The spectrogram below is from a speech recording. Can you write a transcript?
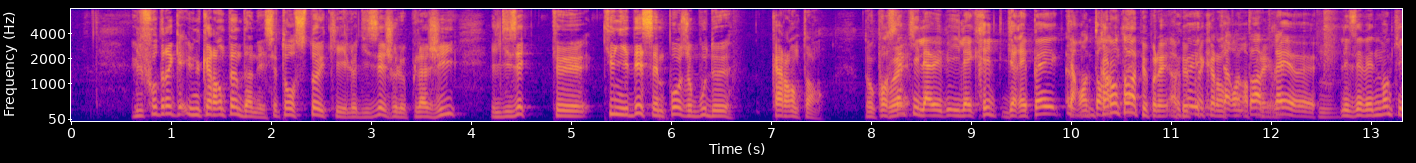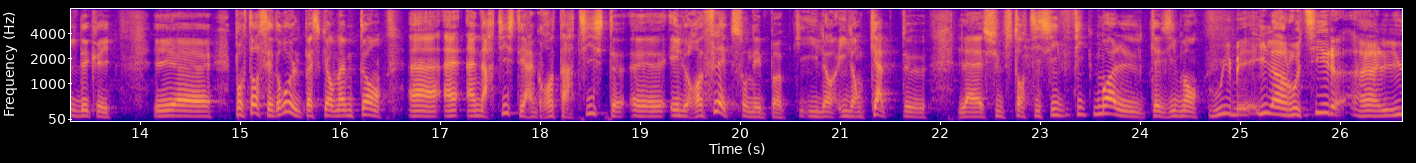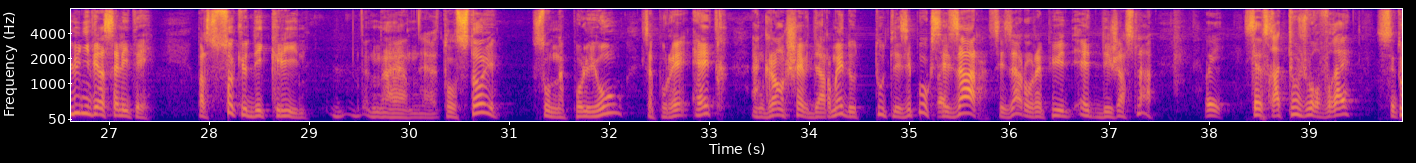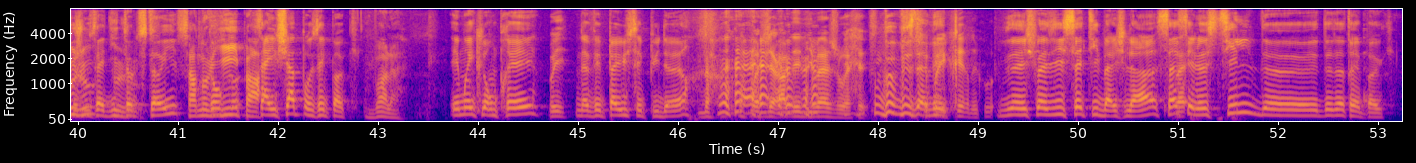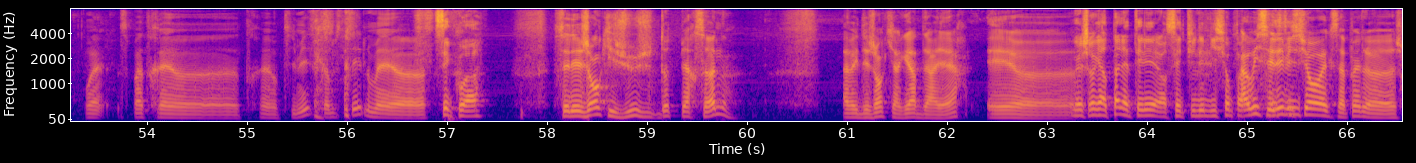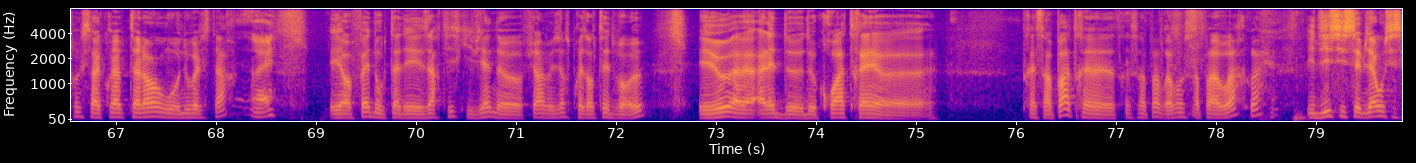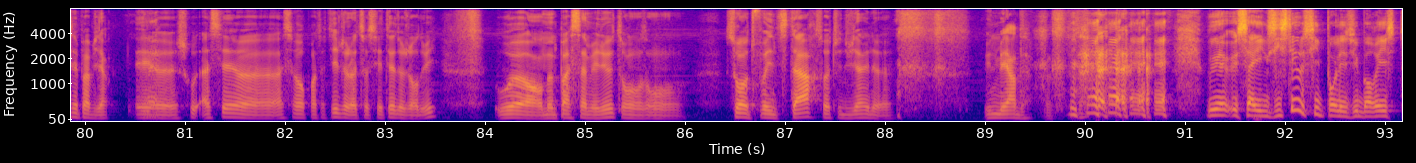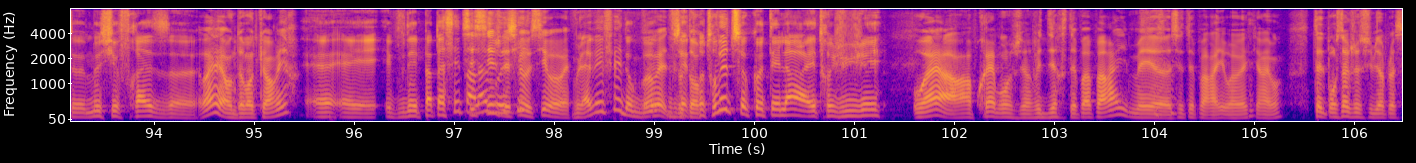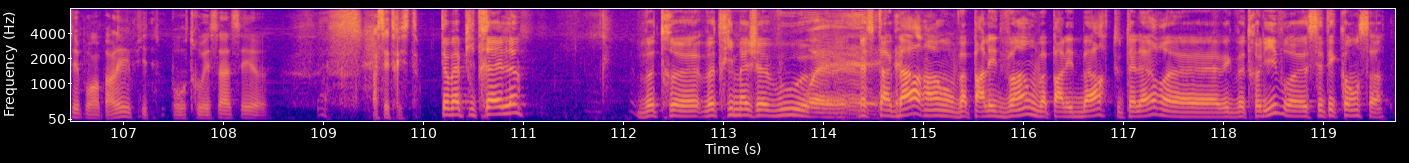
Il faudrait une quarantaine d'années. C'est Tolstoï qui le disait, je le plagie. Il disait qu'une idée s'impose au bout de 40 ans. Donc pour ça qu'il a, il a écrit Guérépé 40 ans 40 ans à peu près. À peu près 40, ans après, euh, mm. les événements qu'il décrit. Et euh, pourtant, c'est drôle parce qu'en même temps, un, artiste et un grand artiste euh, est le reflet de son époque. Il en, il en capte la substantifique moelle quasiment. Oui, mais il en retire l'universalité. Parce que ce que décrit Tolstoï, son Napoléon, ça pourrait être un grand chef d'armée de toutes les époques. César, César aurait pu être déjà cela. Oui, ce sera toujours vrai, ce que vous a dit Tolstoï. Ça ne vieillit pas. Ça échappe aux époques. Voilà. Émeric Lompré, oui. n'avez pas eu ces pudeurs. Non, moi j'ai ramené une image, ouais. vous, avez, écrire, du coup. vous avez choisi cette image-là. Ça, c'est le style de, de, notre époque. Ouais, c'est pas très, euh, très optimiste comme style, mais. Euh, c'est quoi? C'est les gens qui jugent d'autres personnes avec des gens qui regardent derrière. Et euh... Mais je regarde pas la télé, alors c'est une émission pas Ah oui, c'est une émission qui s'appelle, je crois que c'est Incroyable Talent ou Nouvelle Star. Ouais. Et en fait, donc tu as des artistes qui viennent euh, au fur et à mesure se présenter devant eux. Et eux, à, l'aide de, croix très, euh, très sympa, très, très sympa, vraiment sympa à voir, quoi. Ils disent si c'est bien ou si c'est pas bien. Et je trouve assez, assez représentatif de notre société d'aujourd'hui, où en même pas cinq minutes, on, soit on te fait une star, soit tu deviens une une merde. ça existait aussi pour les humoristes, euh, Monsieur Fraise. Euh, ouais, on ne demande qu'à rire. Et, vous n'êtes pas passé par là Si, je l'ai fait aussi, ouais, Vous l'avez fait, donc vous, vous êtes retrouvé de ce côté-là à être jugé Ouais, alors après, bon, j'ai envie de dire que c'était pas pareil, mais euh, c'était pareil, ouais, carrément. Peut-être pour ça que je suis bien placé pour en parler, et puis pour trouver ça assez, assez triste. Thomas Pitrel votre, votre image à vous, euh, c'est un bar, hein. on va parler de vin, on va parler de bar tout à l'heure euh, avec votre livre. C'était quand ça?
